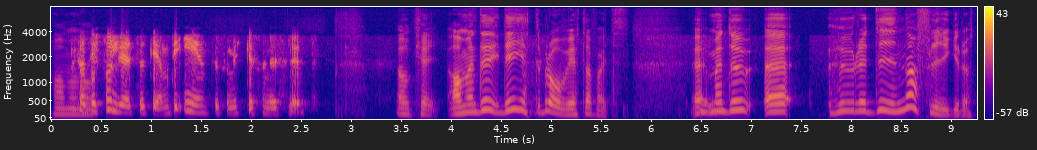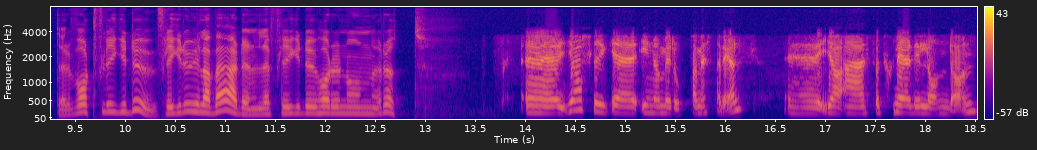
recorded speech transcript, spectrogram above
Ja, så att det följer ett system. Det är inte så mycket som det ser ut. Okej, okay. ja men det, det, är jättebra att veta faktiskt. Eh, mm. Men du, eh, hur är dina flygrutter? Vart flyger du? Flyger du hela världen eller flyger du, har du någon rutt? Eh, jag flyger inom Europa mestadels. Eh, jag är stationerad i London,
